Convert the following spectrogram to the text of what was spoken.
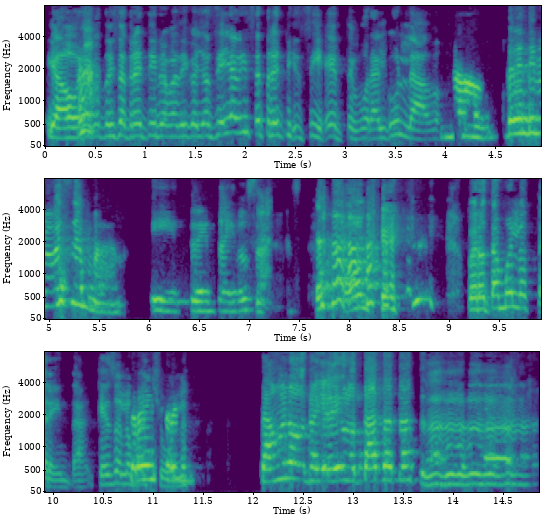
Y ahora que tú dices 39, digo yo, si ella dice 37 por algún lado. No, 39 semanas y 32 años. Ok, pero estamos en los 30, que eso es lo más chulo. Estamos en los, no, yo digo los ta, ta, ta, ta.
